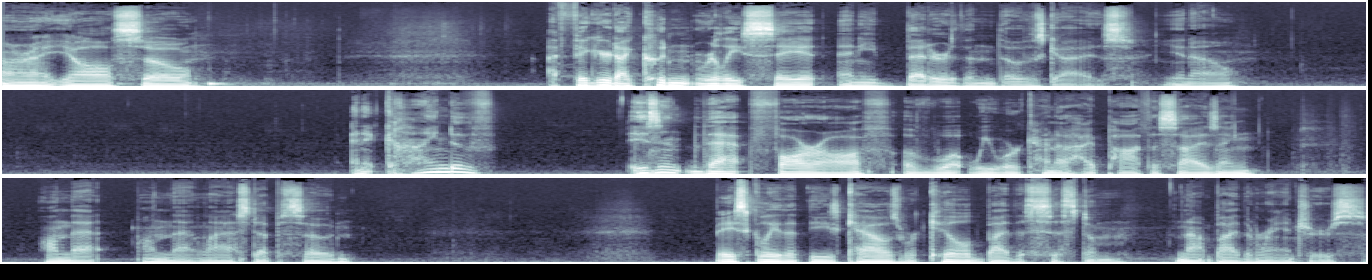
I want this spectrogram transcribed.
All right, y'all. So I figured I couldn't really say it any better than those guys, you know? And it kind of isn't that far off of what we were kind of hypothesizing on that on that last episode. Basically that these cows were killed by the system, not by the ranchers,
